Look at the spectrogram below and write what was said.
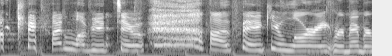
okay, I love you too. Uh, thank you, Lori. Remember.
